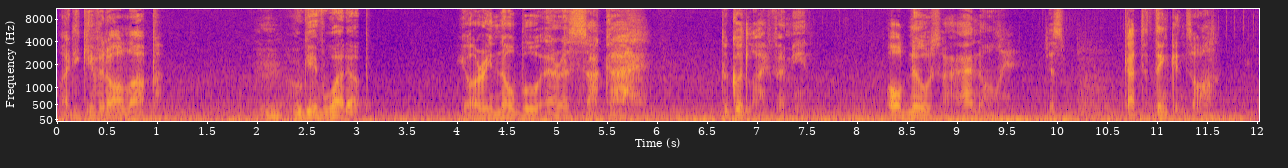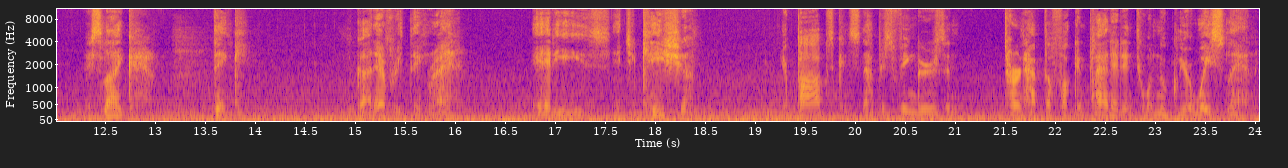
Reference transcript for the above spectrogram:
Why'd you give it all up? Hmm? Who gave what up? Yorinobu Arasaka. The good life, I mean. Old news, I I know. Got to thinking's all. It's like, think. You got everything, right? Eddie's, education. Your pops can snap his fingers and turn half the fucking planet into a nuclear wasteland.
